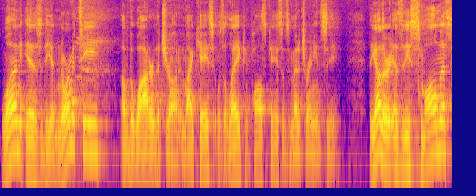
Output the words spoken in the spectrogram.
One is the enormity of the water that you're on. In my case, it was a lake. In Paul's case, it was the Mediterranean Sea. The other is the smallness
